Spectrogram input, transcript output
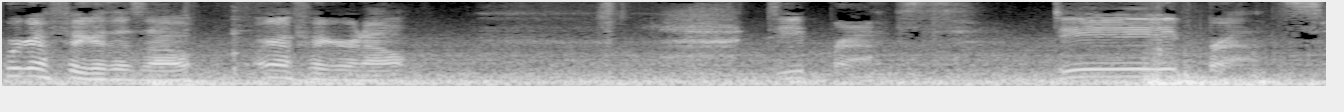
we're going to figure this out. We're going to figure it out. Deep breaths. Deep breaths.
